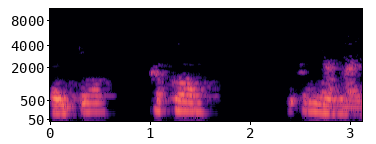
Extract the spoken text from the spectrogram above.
thầy cho các con của căn nhà này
